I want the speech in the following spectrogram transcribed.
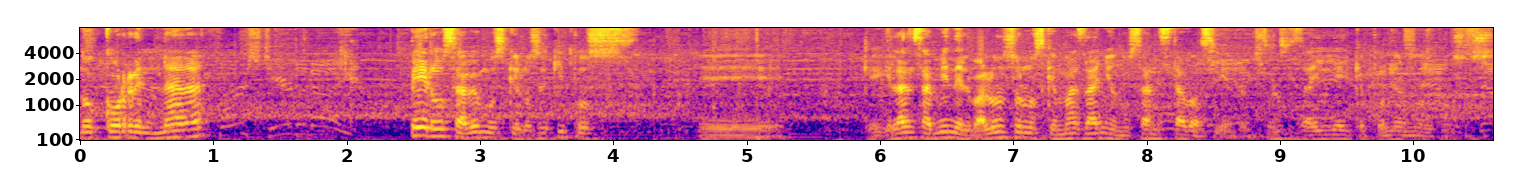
No corren nada. Pero sabemos que los equipos eh, que lanzan bien el balón son los que más daño nos han estado haciendo. Entonces ahí hay que ponernos buzos.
